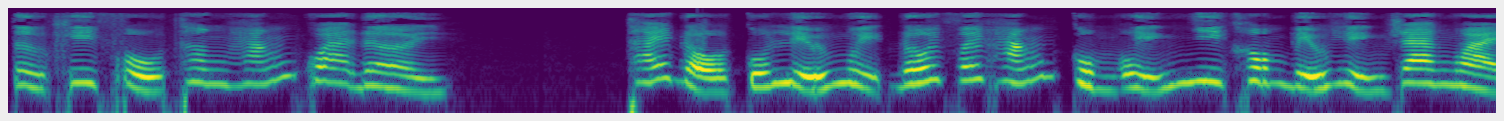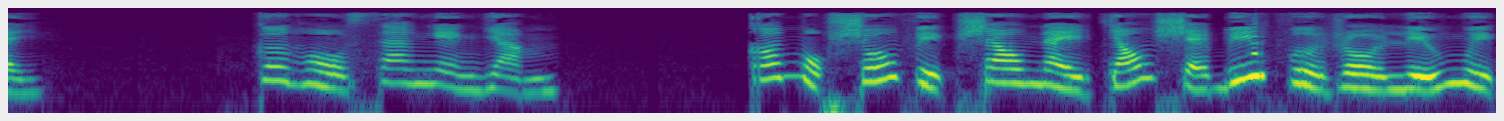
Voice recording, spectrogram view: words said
từ khi phụ thân hắn qua đời, thái độ của Liễu Nguyệt đối với hắn cùng Uyển Nhi không biểu hiện ra ngoài. Cơ hồ xa ngàn dặm. Có một số việc sau này cháu sẽ biết vừa rồi Liễu Nguyệt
